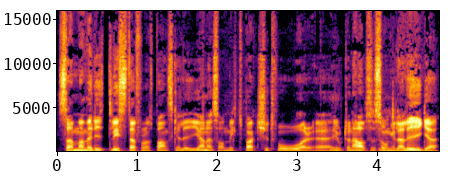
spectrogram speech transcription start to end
samma meritlista från den spanska ligan, en sån mittback 22 år, eh, gjort en halv säsong i La Liga.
